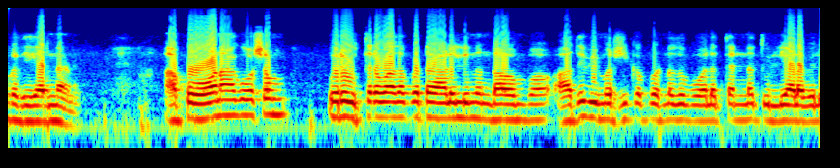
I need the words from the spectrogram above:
പ്രതികരണമാണ് അപ്പൊ ഓണാഘോഷം ഒരു ഉത്തരവാദപ്പെട്ട ആളിൽ നിന്നുണ്ടാവുമ്പോൾ അത് വിമർശിക്കപ്പെടുന്നത് പോലെ തന്നെ തുല്യ അളവിൽ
